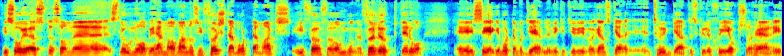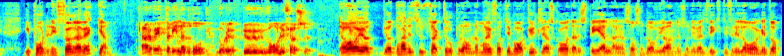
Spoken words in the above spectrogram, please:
vi såg ju Öster som eh, slog Norrby hemma och vann då sin första bortamatch i förrförra omgången. Följde upp det då eh, i seger borta mot Gävle vilket ju vi var ganska eh, trygga att det skulle ske också här i, i podden i förra veckan. Ja, det var ett av dina drag var det Du var ju först. Ja, jag, jag hade som sagt tro på dem. De har ju fått tillbaka ytterligare skadade spelare. En sån som David Johannesson är väldigt viktig för det laget. Och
